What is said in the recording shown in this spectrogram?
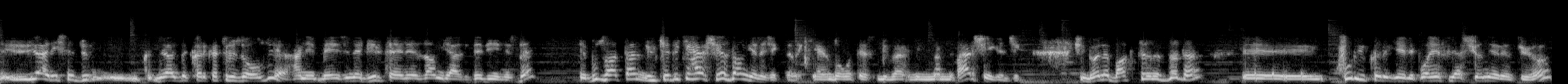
Ee, yani işte dün biraz da karikatürize oldu ya hani benzine 1 TL zam geldi dediğinizde e bu zaten ülkedeki her şeye zam gelecek demek. Yani domates, biber bilmem ne her şey gelecek. Şimdi böyle baktığınızda da e, kur yukarı gelip o enflasyonu yaratıyor.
